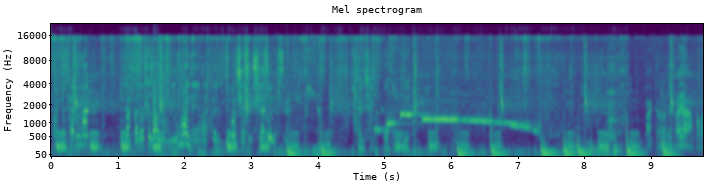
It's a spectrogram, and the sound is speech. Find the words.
ডাক্তার খাবে না ডাক্তার কাছে জানলো উঠাই নাই আমার জীবন শেষ হয়ে গেছে ডাক্তার ভাইয়া ভালো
